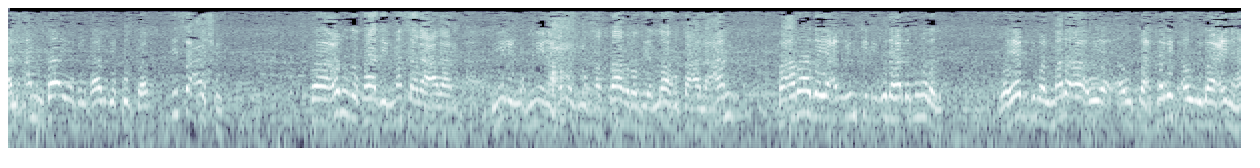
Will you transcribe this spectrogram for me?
الحمل دائما في الغالب يكون تسع أشهر. فعرضت هذه المسألة على أمير المؤمنين عمر بن الخطاب رضي الله تعالى عنه فأراد يعني يمكن يقول هذا مو ولد ويرجم المرأة أو تعترف أو يلاعنها.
